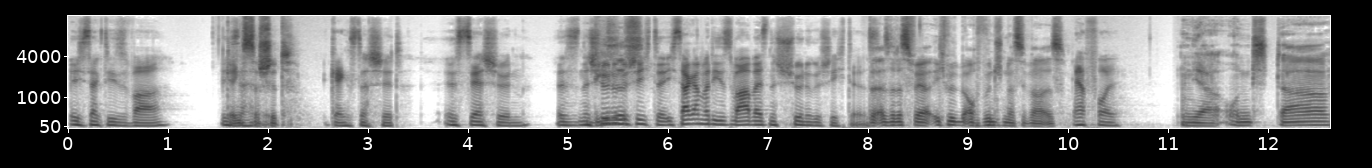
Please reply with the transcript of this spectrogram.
Ich sag, die ist wahr. Ich Gangster-Shit. Gangster-Shit. Ist sehr schön. Es ist eine schöne Dieses- Geschichte. Ich sage einfach, die ist wahr, weil es eine schöne Geschichte ist. Also das wäre, ich würde mir auch wünschen, dass sie wahr ist. Ja, voll. Ja, und da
